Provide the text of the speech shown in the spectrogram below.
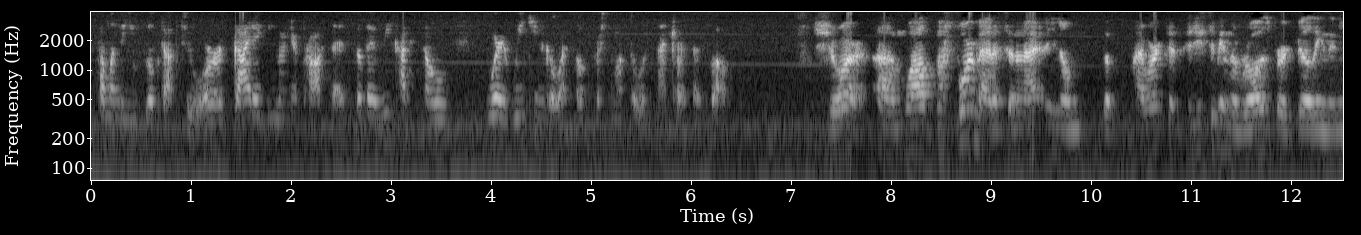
someone that you've looked up to or guided you in your process so that we kind of know where we can go and look for some of those mentors as well? Sure. Um, well, before medicine, I you know the, I worked at it used to be in the Rosebrugh building. In the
